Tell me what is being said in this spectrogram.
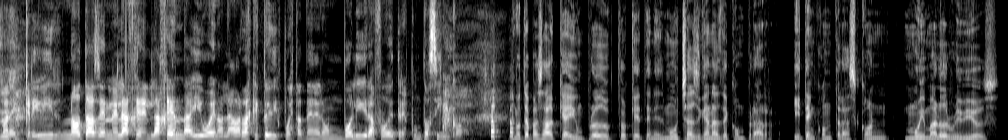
para escribir notas en la agenda y bueno, la verdad es que estoy dispuesta a tener un bolígrafo de 3.5. ¿No te ha pasado que hay un producto que tenés muchas ganas de comprar y te encontrás con muy malos reviews?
